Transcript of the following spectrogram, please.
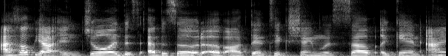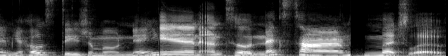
I hope y'all enjoyed this episode of Authentic Shameless Self. Again, I am your host, DayJa Mona. And until next time, much love.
